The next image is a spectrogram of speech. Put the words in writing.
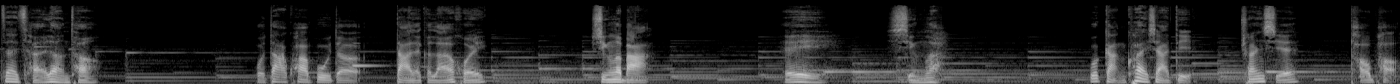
再踩两趟。我大跨步的打了个来回。行了吧？哎，行了。我赶快下地，穿鞋，逃跑。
